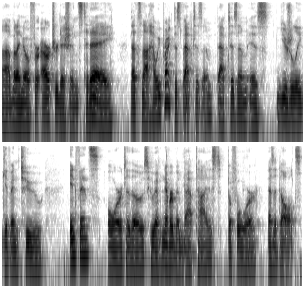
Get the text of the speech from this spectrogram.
Uh, but I know for our traditions today, that's not how we practice baptism. Baptism is usually given to infants or to those who have never been baptized before as adults,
